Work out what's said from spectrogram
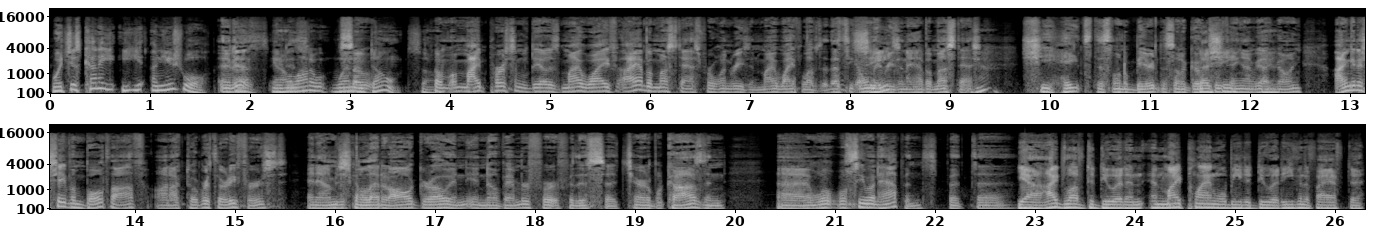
which is kind of unusual. It Uh. You know, It a is. lot of women So- don't. So, So my personal deal is my wife. I have a mustache for one reason. My wife loves it. That's the only reason I have a mustache. She hates this little beard, this little goatee thing I've got Yeah. going. I'm going to shave them both off on October 31st, and I'm just going to let it all grow in, in November for for this uh, charitable cause, and uh, we'll we'll see what happens. But uh, yeah, I'd love to do it, and and my plan will be to do it, even if I have to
